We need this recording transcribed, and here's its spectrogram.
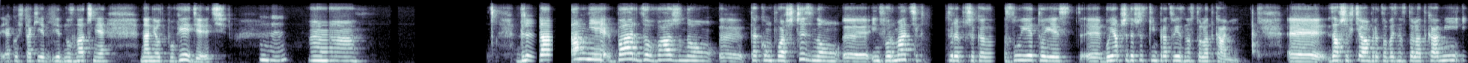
jakoś tak jednoznacznie na nie odpowiedzieć. Mhm. Hmm. Dla mnie bardzo ważną y, taką płaszczyzną y, informacji, które przekazuję, to jest, y, bo ja przede wszystkim pracuję z nastolatkami. Zawsze chciałam pracować z nastolatkami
